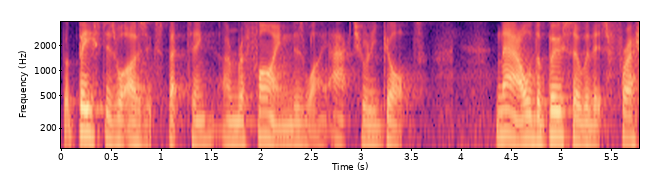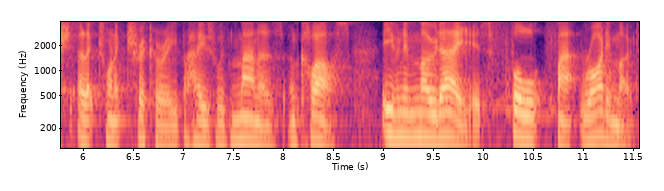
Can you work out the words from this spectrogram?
but beast is what I was expecting and refined is what I actually got. Now, the Busa with its fresh electronic trickery behaves with manners and class. Even in Mode A, it's full fat riding mode.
